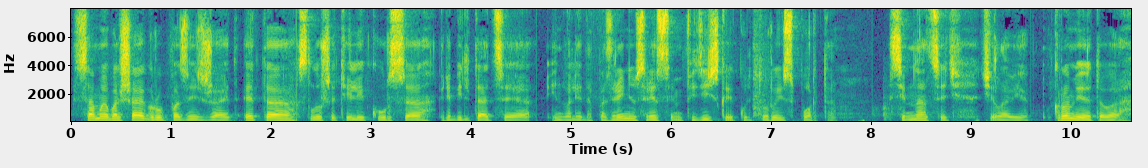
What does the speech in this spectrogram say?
Самая большая группа заезжает – это слушатели курса «Реабилитация инвалидов по зрению средствами физической культуры и спорта». 17 человек. Кроме этого,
